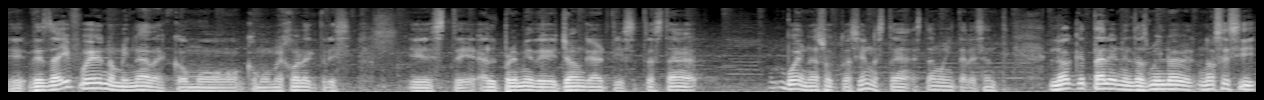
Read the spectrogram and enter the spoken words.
Eh, desde ahí fue nominada como, como mejor actriz este, al premio de John Artist. Está buena su actuación, está, está muy interesante. Luego, ¿qué tal en el 2009? No sé si,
